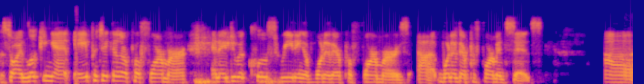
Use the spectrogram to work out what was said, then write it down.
So I'm looking at a particular performer and I do a close reading of one of their performers, uh, one of their performances. Uh,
